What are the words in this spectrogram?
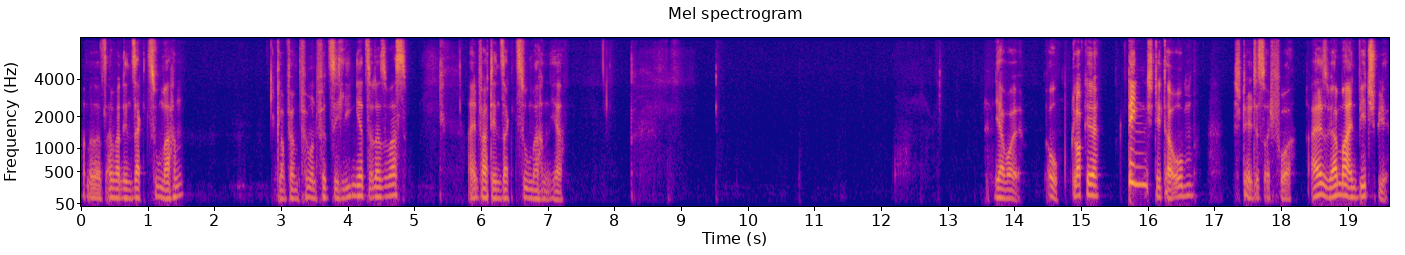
haben wir jetzt einfach den Sack zumachen ich glaube, wir haben 45 liegen jetzt oder sowas. Einfach den Sack zumachen hier. Jawohl. Oh, Glocke. Ding, steht da oben. Stellt es euch vor. Also, wir haben mal ein Beatspiel.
